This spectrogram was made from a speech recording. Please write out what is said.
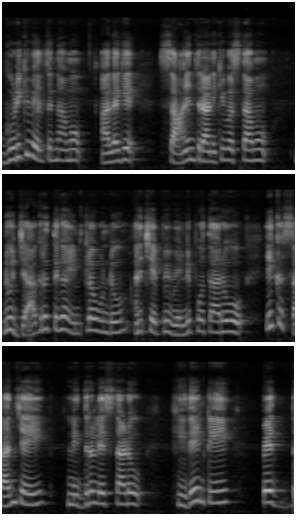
గుడికి వెళ్తున్నాము. అలాగే సాయంత్రానికి వస్తాము. నువ్వు జాగ్రత్తగా ఇంట్లో ఉండు అని చెప్పి వెళ్ళిపోతారు. ఇక సంజయ్ నిద్రలేస్తాడు. ఇదేంటి? పెద్ద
